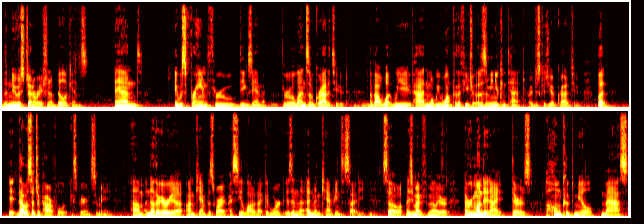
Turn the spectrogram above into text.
the newest generation of Billikens, and it was framed through the examen, through a lens of gratitude mm-hmm. about what we've had and what we want for the future. That doesn't mean you're content, right? Just because you have gratitude, but it, that was such a powerful experience for me. Um, another area on campus where I, I see a lot of that good work is in the Edmund Campion Society. So, as you might be familiar, every Monday night there's a home cooked meal, mass,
